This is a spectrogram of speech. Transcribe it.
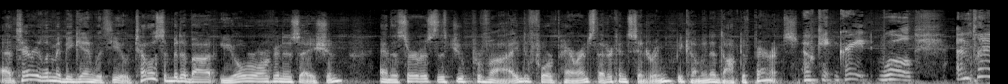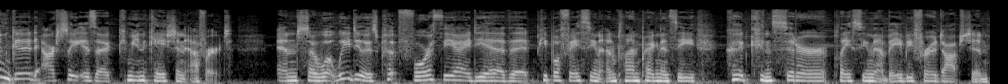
Uh, Terry, let me begin with you. Tell us a bit about your organization and the service that you provide for parents that are considering becoming adoptive parents. Okay, great. Well, Unplanned Good actually is a communication effort. And so, what we do is put forth the idea that people facing unplanned pregnancy could consider placing that baby for adoption.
